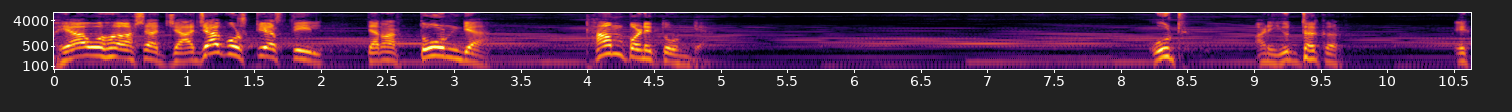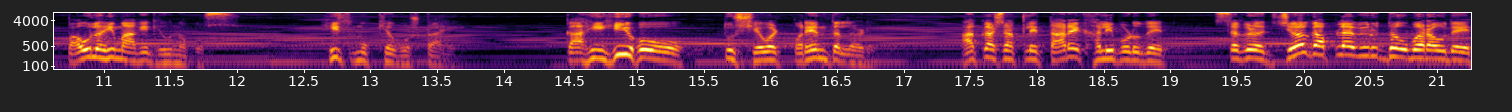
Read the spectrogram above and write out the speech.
भयावह अशा ज्या ज्या गोष्टी असतील त्यांना तोंड द्या. ठामपणे तोंड द्या. उठ आणि युद्ध कर. एक पाऊलही मागे घेऊ नकोस. हीच मुख्य गोष्ट आहे. काहीही हो तू शेवटपर्यंत लढ. आकाशातले तारे खाली पडू देत सगळं जग आपल्या विरुद्ध उभं राहू देत.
